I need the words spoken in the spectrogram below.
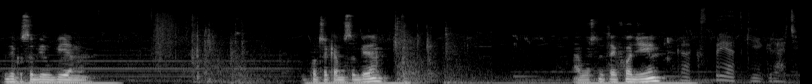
Wtedy go sobie ubijemy. Poczekam sobie. A właśnie tutaj wchodzi. Jak w grać.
